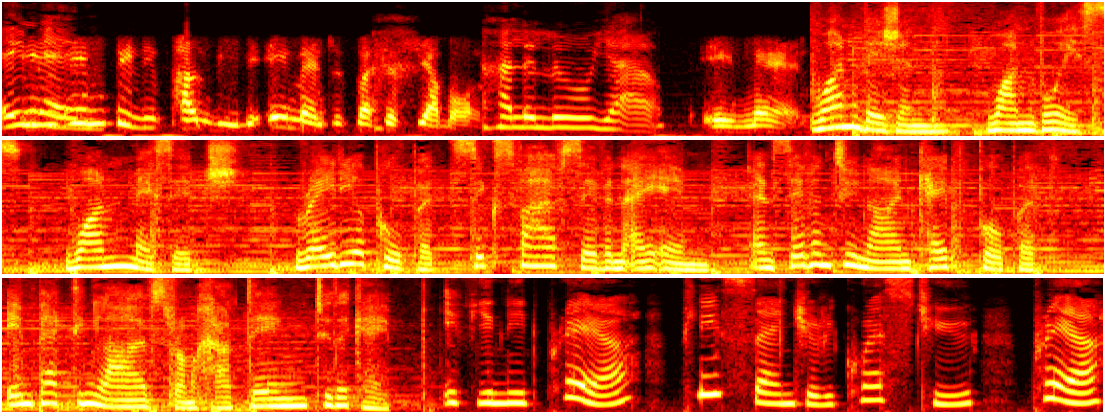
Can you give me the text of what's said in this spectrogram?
Amen. impilo phambili amen sibase siyabonga Hallelujah. amen One vision, one voice, one message. Radio Pulpit 657 AM and 729 Cape Pulpit, impacting lives from Gauteng to the Cape. If you need prayer, please send your request to prayer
